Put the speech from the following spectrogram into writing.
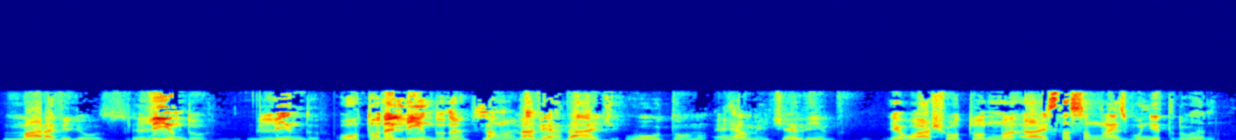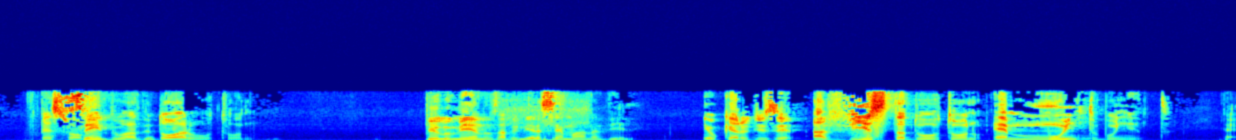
maravilhoso. Lindo, lindo. O outono é lindo, né? Não, Na verdade, o outono é realmente é lindo. Eu acho o outono uma, a estação mais bonita do ano. Pessoalmente, Sem dúvida. eu adoro o outono. Pelo menos a primeira semana dele. Eu quero dizer, a vista do outono é muito bonita. É,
